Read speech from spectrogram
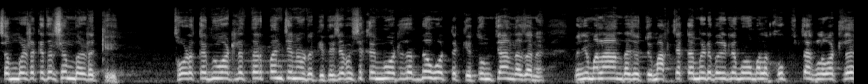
शंभर टक्के तर शंभर टक्के. थोडं कमी वाटलं तर पंच्याण्णव टक्के. त्याच्यापेक्षा कमी वाटलं तर नव्वद टक्के. तुमच्या अंदाजानं. म्हणजे मला अंदाज येतोय. मागच्या कमेंट बघितल्यामुळे मला खूप चांगलं वाटलं.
